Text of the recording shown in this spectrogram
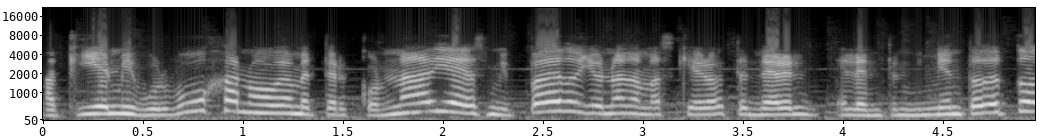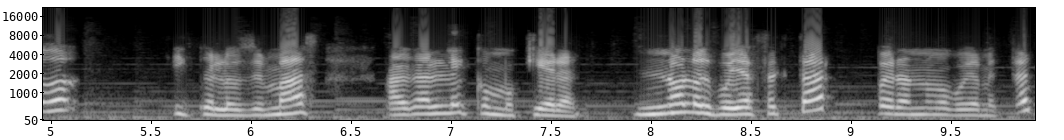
aquí en mi burbuja, no voy a meter con nadie, es mi pedo, yo nada más quiero tener el, el entendimiento de todo y que los demás háganle como quieran. No los voy a afectar, pero no me voy a meter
